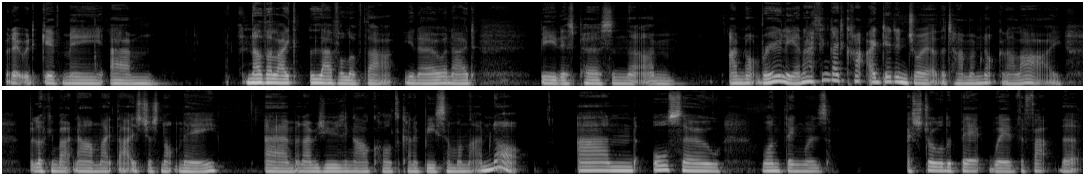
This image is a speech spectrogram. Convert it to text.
But it would give me um another like level of that, you know, and I'd be this person that I'm I'm not really. And I think I'd I did enjoy it at the time. I'm not gonna lie, but looking back now, I'm like that is just not me. Um, and I was using alcohol to kind of be someone that I'm not. And also, one thing was I struggled a bit with the fact that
